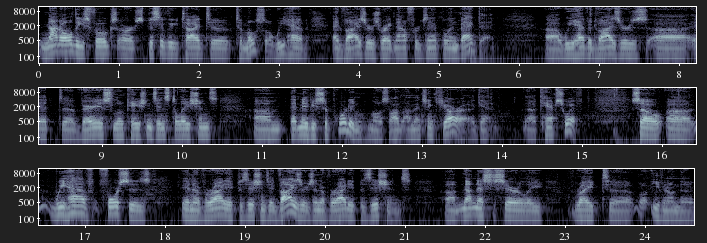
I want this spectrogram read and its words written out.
not all these folks are specifically tied to, to Mosul. We have advisors right now, for example, in Baghdad. Uh, We have advisors uh, at uh, various locations, installations um, that may be supporting Mosul. I- mentioned Qayyarah again, uh, Camp Swift. So uh, we have forces in a variety of positions, advisors in a variety of positions, um, not necessarily right uh, even on the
